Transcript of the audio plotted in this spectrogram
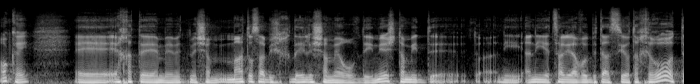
אוקיי, okay. אה, איך את אה, באמת משמר, מה את עושה בכדי לשמר עובדים? יש תמיד, אני, אני יצא לי לעבוד בתעשיות אחרות,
